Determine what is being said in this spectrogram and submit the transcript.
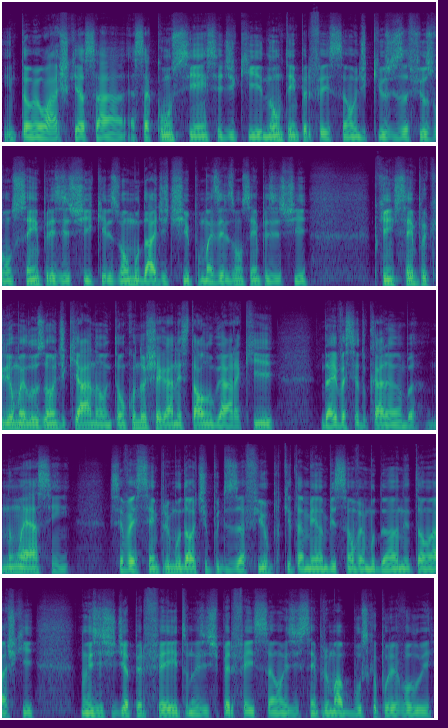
Então eu acho que essa, essa consciência de que não tem perfeição, de que os desafios vão sempre existir, que eles vão mudar de tipo, mas eles vão sempre existir. Porque a gente sempre cria uma ilusão de que, ah, não, então quando eu chegar nesse tal lugar aqui, daí vai ser do caramba. Não é assim. Você vai sempre mudar o tipo de desafio, porque também a ambição vai mudando. Então eu acho que não existe dia perfeito, não existe perfeição, existe sempre uma busca por evoluir.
